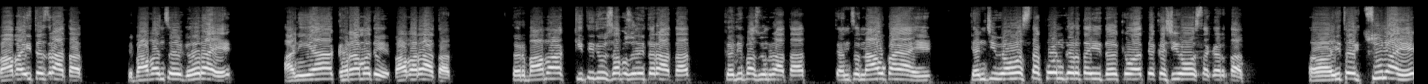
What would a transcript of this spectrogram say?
बाबा इथंच राहतात. हे बाबांचं घर आहे आणि या घरामध्ये बाबा राहतात. तर बाबा किती दिवसापासून इथं राहतात? कधीपासून राहतात? त्यांचं नाव काय आहे? त्यांची व्यवस्था कोण करतं इथं किंवा ते कशी व्यवस्था करतात? इथं एक चूल आहे.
